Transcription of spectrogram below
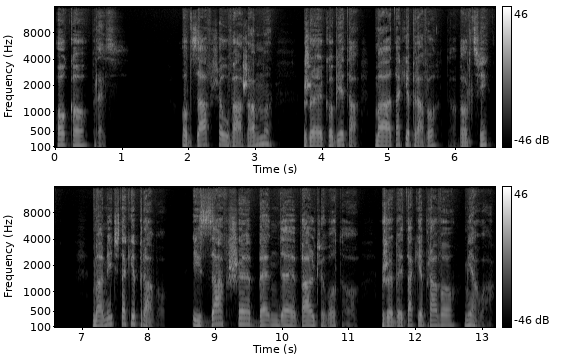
Oko Press. Od zawsze uważam, że kobieta ma takie prawo do aborcji, ma mieć takie prawo i zawsze będę walczył o to, żeby takie prawo miała.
